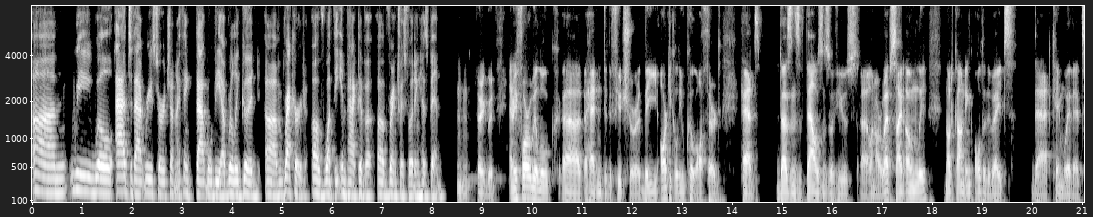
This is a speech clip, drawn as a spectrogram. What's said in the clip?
um, we will add to that research, and I think that will be a really good um, record of what the impact of, of ranked choice voting has been. Mm-hmm. Very good. And before we look uh, ahead into the future, the article you co-authored had dozens of thousands of views uh, on our website only, not counting all the debates that came with it.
